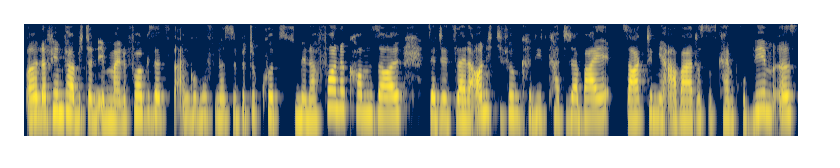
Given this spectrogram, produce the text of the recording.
Und auf jeden Fall habe ich dann eben meine Vorgesetzte angerufen, dass sie bitte kurz zu mir nach vorne kommen soll. Sie hatte jetzt leider auch nicht die Firmenkreditkarte dabei, sagte mir aber, dass es kein Problem ist.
